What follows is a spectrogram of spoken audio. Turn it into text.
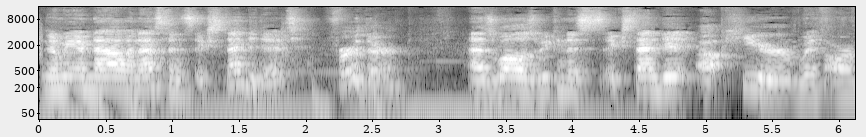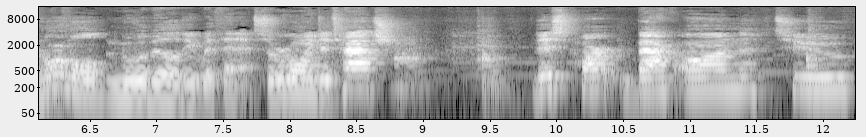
And then we have now, in essence, extended it further as well as we can extend it up here with our normal movability within it. So we're going to attach this part back on to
